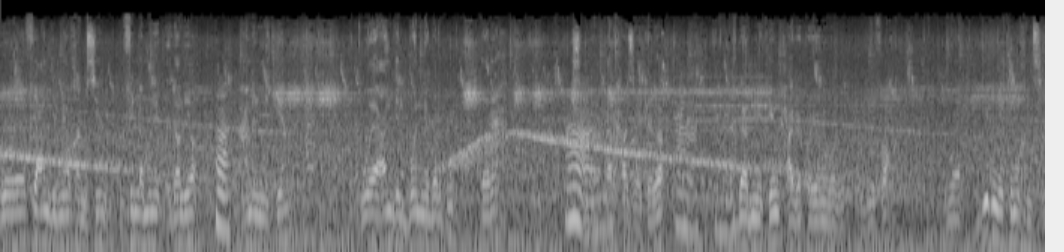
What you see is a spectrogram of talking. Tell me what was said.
وفي عندي 150 وفي الليمون الايطاليا آه. عامل 200 وعندي البني برضو طارح آه. طرحة زي كده. آه. ده ب 200 حاجة قيمه برضو نظيفة. ودي ب 250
